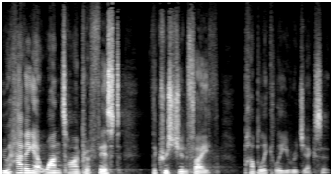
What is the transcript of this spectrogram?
who, having at one time professed the Christian faith, publicly rejects it.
